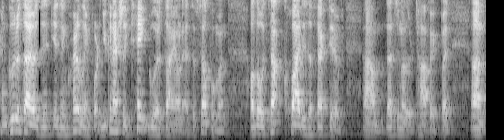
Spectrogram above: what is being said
And glutathione is, incredibly important. You can actually take glutathione as a supplement, although it's not quite as effective. Um, that's another topic. But um,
